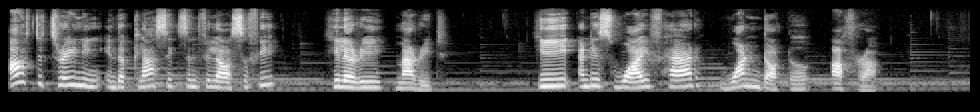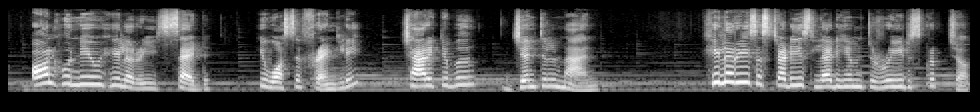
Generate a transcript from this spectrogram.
After training in the classics and philosophy, Hilary married. He and his wife had one daughter, Afra. All who knew Hilary said he was a friendly, charitable, gentle man. Hilary's studies led him to read scripture.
